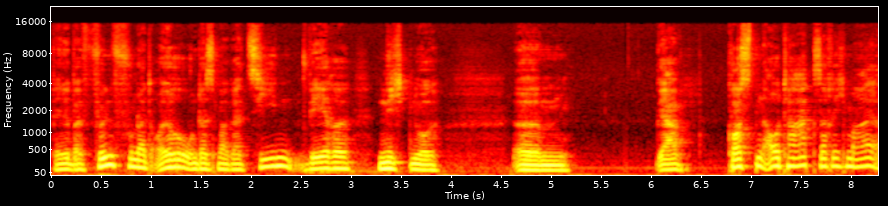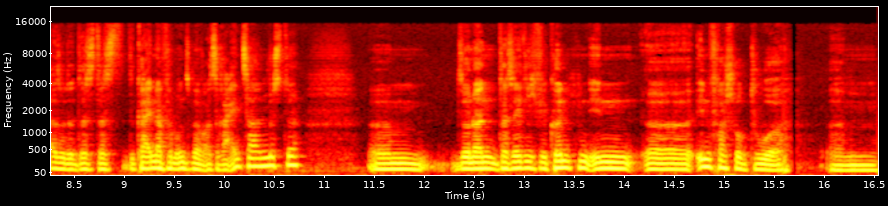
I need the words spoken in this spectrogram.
wenn wir bei 500 Euro und das Magazin wäre nicht nur ähm, ja, kostenautark, sag ich mal, also dass, dass keiner von uns mehr was reinzahlen müsste, ähm, sondern tatsächlich wir könnten in äh, Infrastruktur ähm,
